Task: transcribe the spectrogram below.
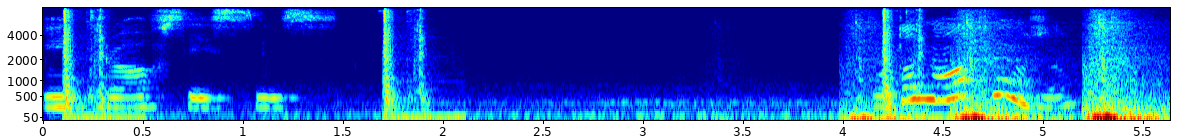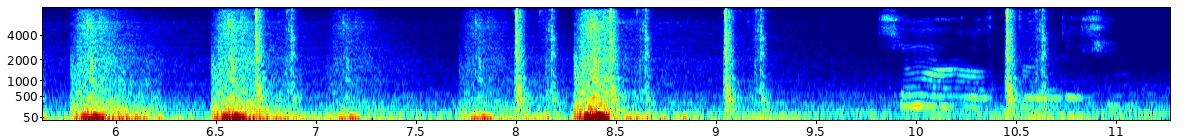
Etraf sessiz. Orada ne yapıyorsun? Kim o alttan geçen?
